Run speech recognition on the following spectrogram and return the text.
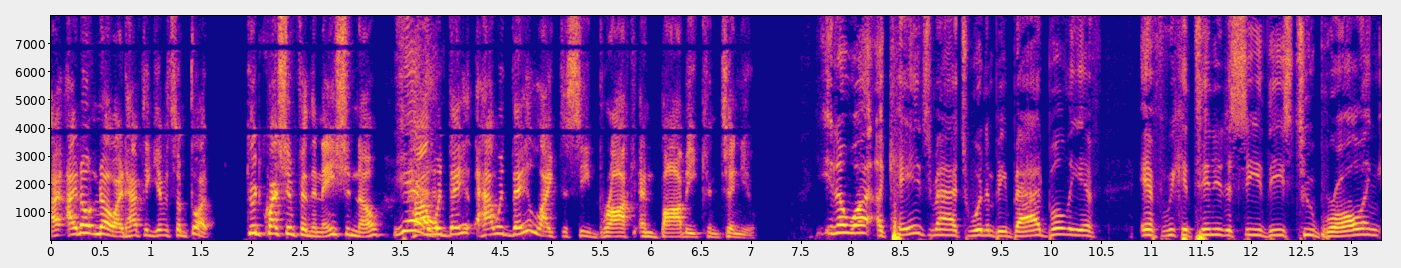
I, I, don't know. I'd have to give it some thought. Good question for the nation, though. Yeah. How would they? How would they like to see Brock and Bobby continue? You know what? A cage match wouldn't be bad, bully. If if we continue to see these two brawling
